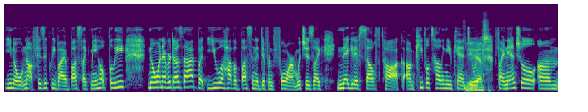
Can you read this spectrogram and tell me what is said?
you know, not physically by a bus like me, hopefully, no one ever does that, but you will have a bus in a different form, which is like negative self talk, um, people telling you can't do yes. it, financial um,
